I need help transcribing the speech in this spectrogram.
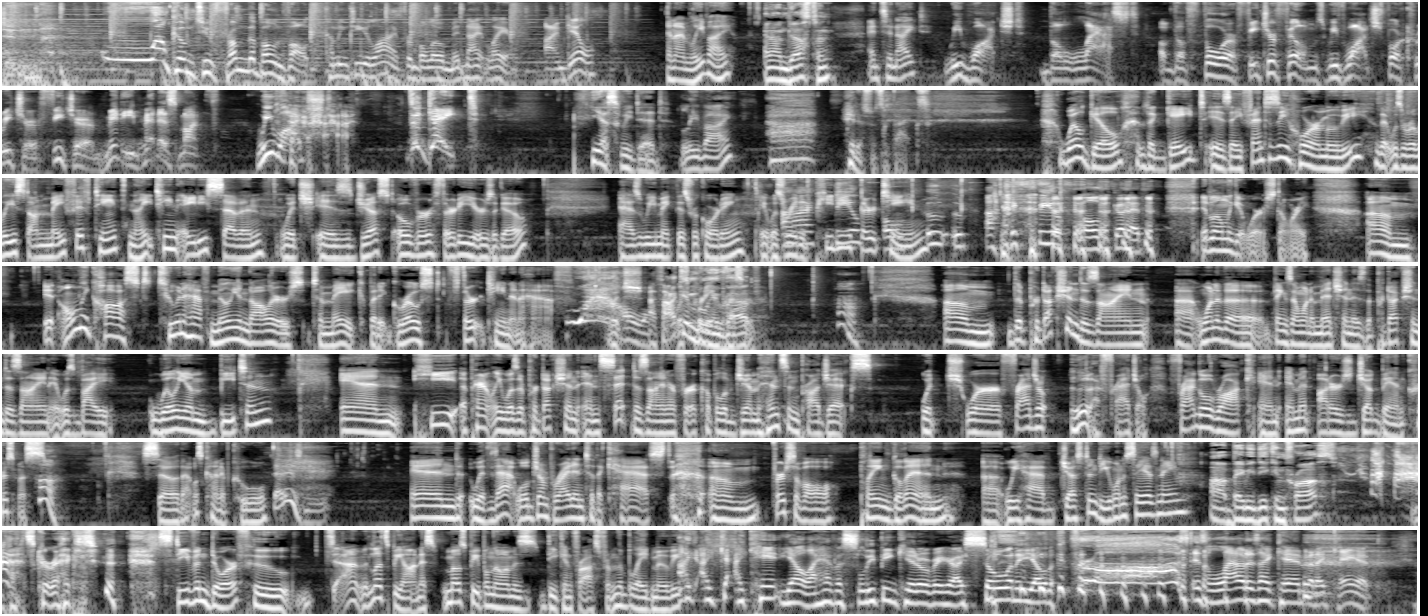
Dustin. Welcome to From the Bone Vault, coming to you live from below Midnight Layer. I'm Gil, And I'm Levi. And I'm Dustin. and tonight we watched the last of the four feature films we've watched for Creature Feature Mini Menace Month. We watched The Gate. Yes, we did. Levi, hit us with some facts. Well, Gil, The Gate is a fantasy horror movie that was released on May 15th, 1987, which is just over 30 years ago. As we make this recording, it was rated I PG feel 13. old. Ooh, ooh, I feel old. Go ahead. It'll only get worse, don't worry. Um, it only cost two and a half million dollars to make, but it grossed thirteen and a half. Wow. which I thought I was can pretty believe impressive. that. Um, the production design. Uh, one of the things I want to mention is the production design. It was by William Beeton, and he apparently was a production and set designer for a couple of Jim Henson projects, which were Fragile, ugh, Fragile, Fraggle Rock, and Emmett Otter's Jug Band Christmas. So that was kind of cool. That is neat. And with that, we'll jump right into the cast. um, first of all, playing Glenn, uh, we have Justin. Do you want to say his name? Uh, Baby Deacon Frost. That's correct. Stephen Dorff, who, uh, let's be honest, most people know him as Deacon Frost from the Blade movie. I, I, I can't yell. I have a sleeping kid over here. I so want to yell Frost as loud as I can, but I can't.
